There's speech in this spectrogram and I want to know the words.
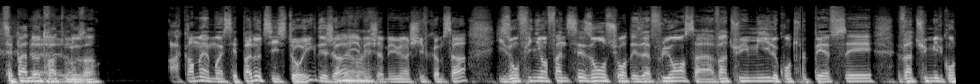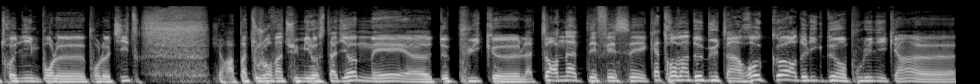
C'est pas neutre Euh, à Toulouse. Hein. Ah quand même, ouais, c'est pas neutre, c'est historique déjà. Il n'y avait ouais. jamais eu un chiffre comme ça. Ils ont fini en fin de saison sur des affluences à 28 000 contre le PFC, 28 000 contre Nîmes pour le pour le titre. Il y aura pas toujours 28 000 au stadium, mais euh, depuis que la tornade TFC, 82 buts, un record de Ligue 2 en poule unique. Hein, euh,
